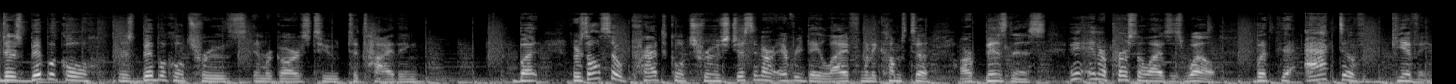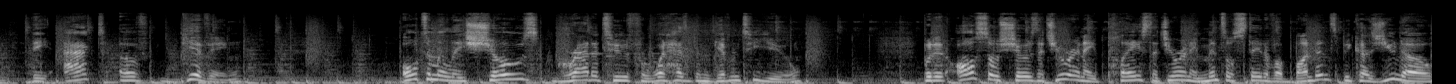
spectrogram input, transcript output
there's biblical there's biblical truths in regards to to tithing but there's also practical truths just in our everyday life when it comes to our business and, and our personal lives as well but the act of giving the act of giving ultimately shows gratitude for what has been given to you but it also shows that you're in a place that you're in a mental state of abundance because you know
